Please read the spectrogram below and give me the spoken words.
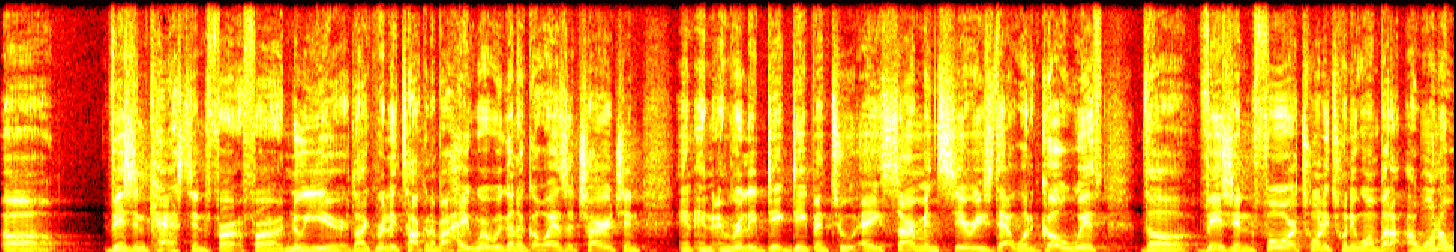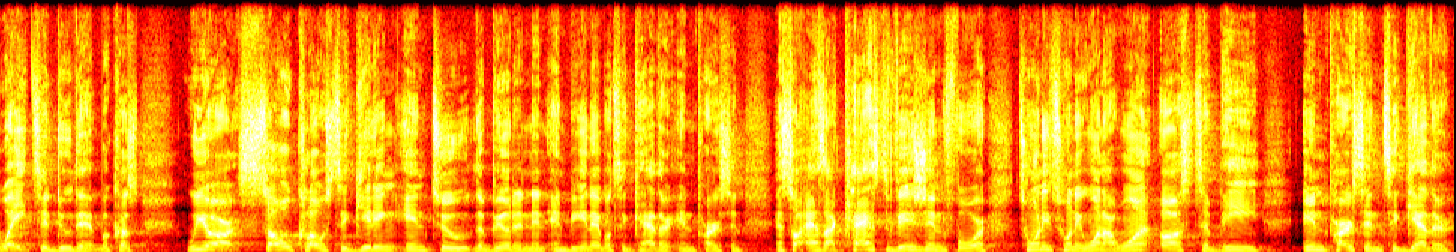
uh, vision casting for, for a new year, like really talking about, hey, where we're gonna go as a church and, and, and really dig deep into a sermon series that would go with the vision for 2021. But I, I wanna wait to do that because we are so close to getting into the building and, and, being able to gather in person. And so, as I cast vision for 2021, I want us to be in person together.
